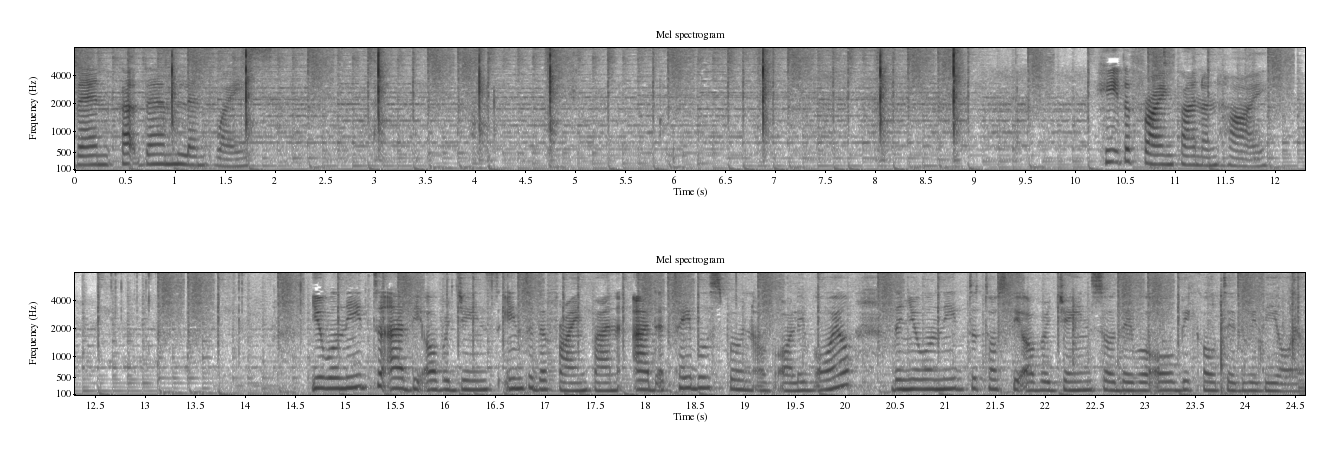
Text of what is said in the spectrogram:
then cut them lengthwise. Heat the frying pan on high. You will need to add the aubergines into the frying pan. Add a tablespoon of olive oil. Then you will need to toss the aubergines so they will all be coated with the oil.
